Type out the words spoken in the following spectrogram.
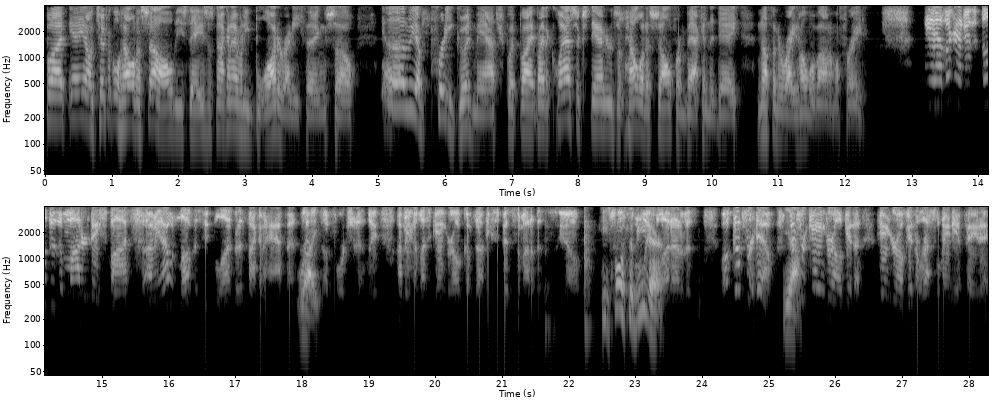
But, eh, you know, typical Hell in a Cell these days, it's not going to have any blood or anything, so it'll be a pretty good match, but by, by the classic standards of Hell in a Cell from back in the day, nothing to write home about, I'm afraid. Yeah, they're gonna do. They'll do the modern day spots. I mean, I would love to see blood, but it's not gonna happen. Right. Unfortunately, I mean, unless Gangrel comes out and he spits them out of his, you know. He's supposed to be there. Blood out of his. Well, good for him. Yeah. Good for Gangrel getting a Gangrel getting a WrestleMania payday.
